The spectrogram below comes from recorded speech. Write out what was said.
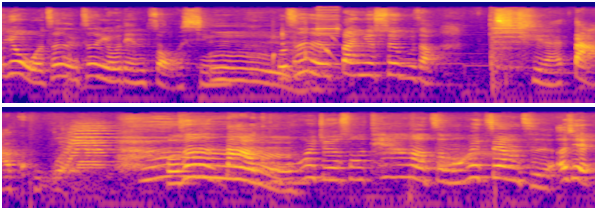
因为我真的真的有点走心，我真的半夜睡不着。起来大哭哎、欸！我真的大哭，我会觉得说天啊，怎么会这样子？而且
